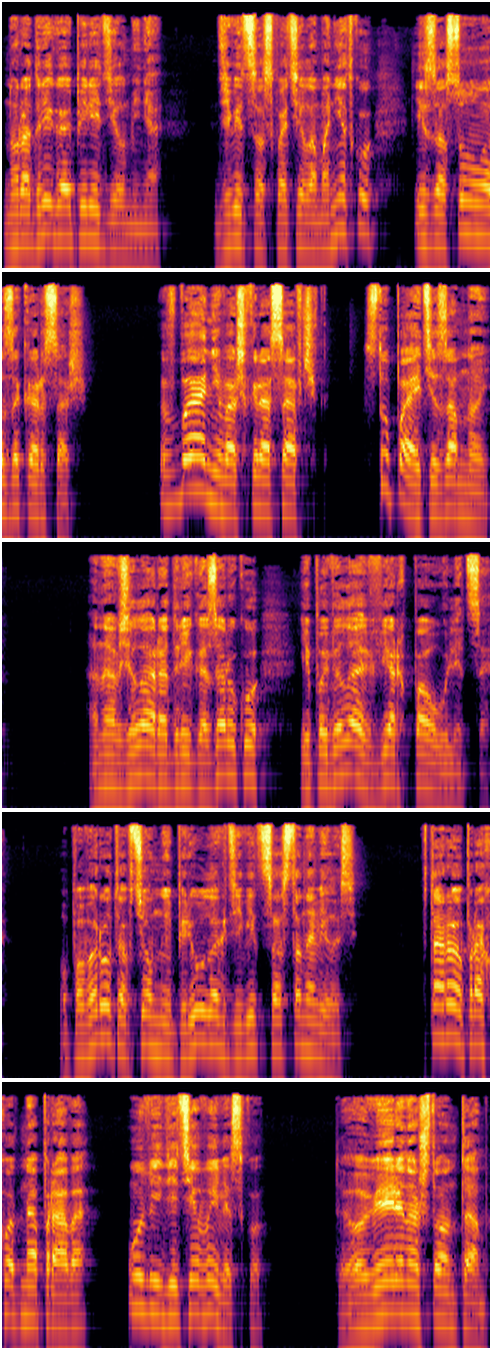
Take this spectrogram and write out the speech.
но Родриго опередил меня. Девица схватила монетку и засунула за корсаж. «В бане, ваш красавчик! Ступайте за мной!» Она взяла Родриго за руку и повела вверх по улице. У поворота в темный переулок девица остановилась. «Второй проход направо. Увидите вывеску». «Ты уверена, что он там?»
